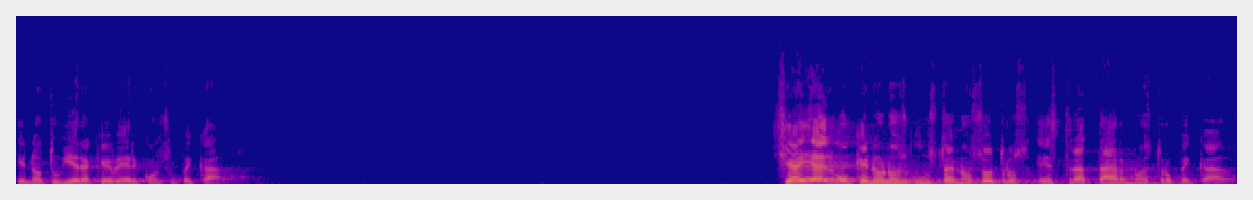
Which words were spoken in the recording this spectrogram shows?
que no tuviera que ver con su pecado. Si hay algo que no nos gusta a nosotros es tratar nuestro pecado.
